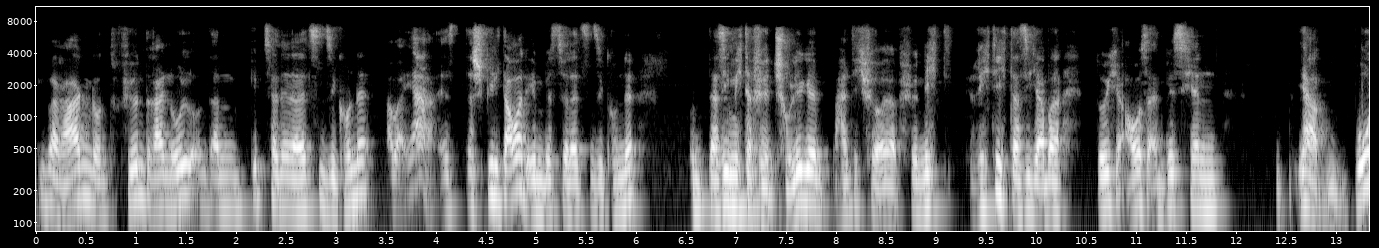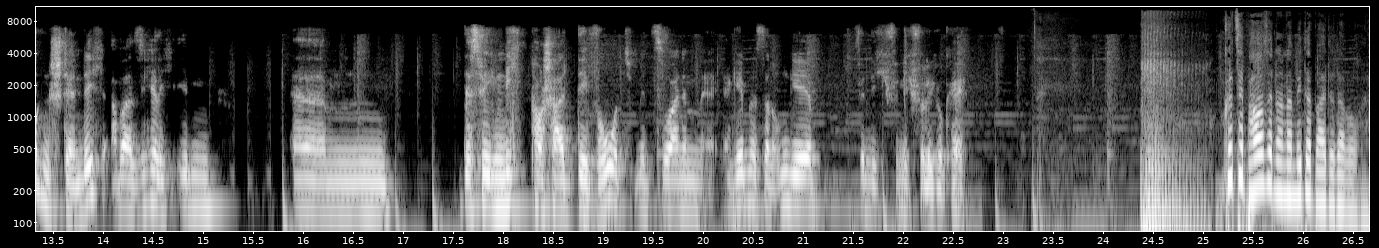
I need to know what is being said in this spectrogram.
überragend und führen 3-0 und dann gibt's halt in der letzten Sekunde, aber ja, es, das Spiel dauert eben bis zur letzten Sekunde. Und dass ich mich dafür entschuldige, halte ich für, für nicht richtig, dass ich aber durchaus ein bisschen ja, bodenständig, aber sicherlich eben ähm, deswegen nicht pauschal devot mit so einem Ergebnis dann umgehe, finde ich, finde ich völlig okay. Kurze Pause, dann der Mitarbeiter der Woche.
